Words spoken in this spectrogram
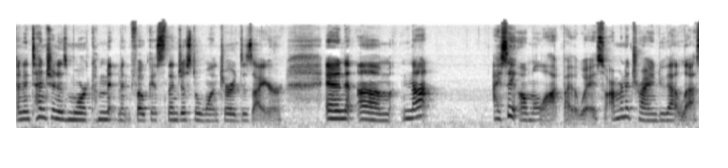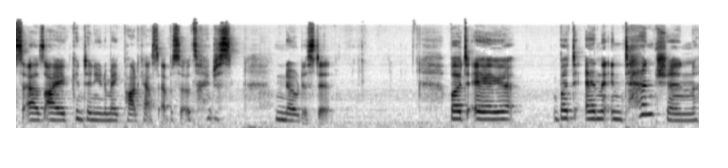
An intention is more commitment focused than just a want or a desire. And um, not, I say um a lot, by the way, so I'm gonna try and do that less as I continue to make podcast episodes. I just noticed it. But a, but an intention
